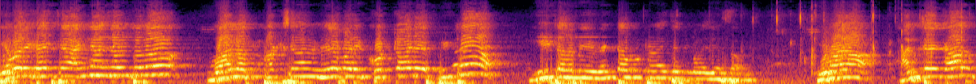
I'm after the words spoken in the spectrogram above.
ఎవరికైతే అన్యాయం జరుగుతుందో వాళ్ళ పక్షాన నిలబడి కొట్లాడే బిడ్డ ఈతల మీ వెంట ఉంటాడని చెప్పి మనం చేస్తాం. ఇవాళ అంతేకాదు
